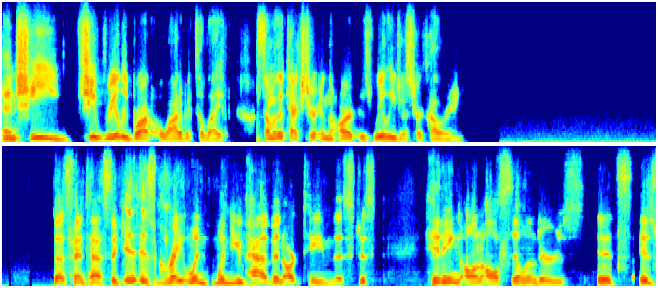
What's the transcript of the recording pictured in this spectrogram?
and she she really brought a lot of it to life. Some of the texture in the art is really just her coloring. That's fantastic. It, it's great when when you have an art team that's just hitting on all cylinders. It's is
